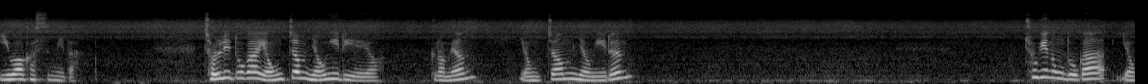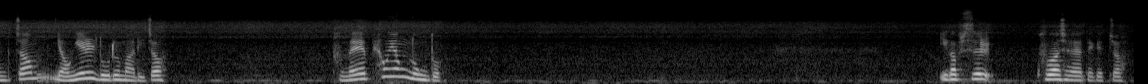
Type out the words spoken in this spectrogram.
이와 같습니다. 전리도가 0.01이에요. 그러면 0.01은 초기 농도가 0.01 노르말이죠. 분의 평형 농도. 이 값을 구하셔야 되겠죠.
